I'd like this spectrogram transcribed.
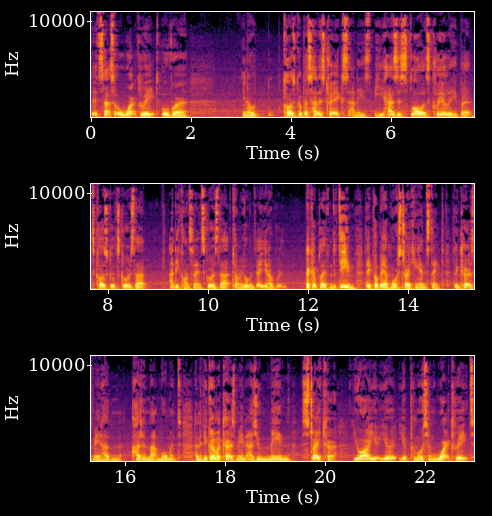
it's that sort of work rate over, you know, Cosgrove has had his critics and he's he has his flaws clearly, but Cosgrove scores that, Andy Considine scores that, Tommy Hoban, eh, you know, pick up play from the team. They probably have more striking instinct than Curtis Main had in, had in that moment. And if you're going with Curtis Main as your main striker, you are you, you're you're promoting work rate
